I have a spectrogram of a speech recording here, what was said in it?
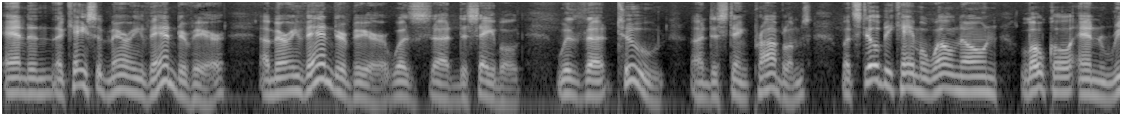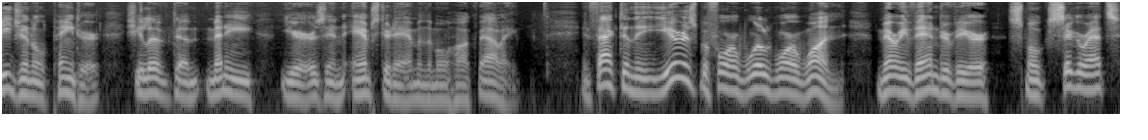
And in the case of Mary Vanderveer, uh, Mary Vanderveer was uh, disabled with uh, two uh, distinct problems, but still became a well known local and regional painter. She lived uh, many years in Amsterdam in the Mohawk Valley. In fact, in the years before World War I, Mary Vanderveer smoked cigarettes,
